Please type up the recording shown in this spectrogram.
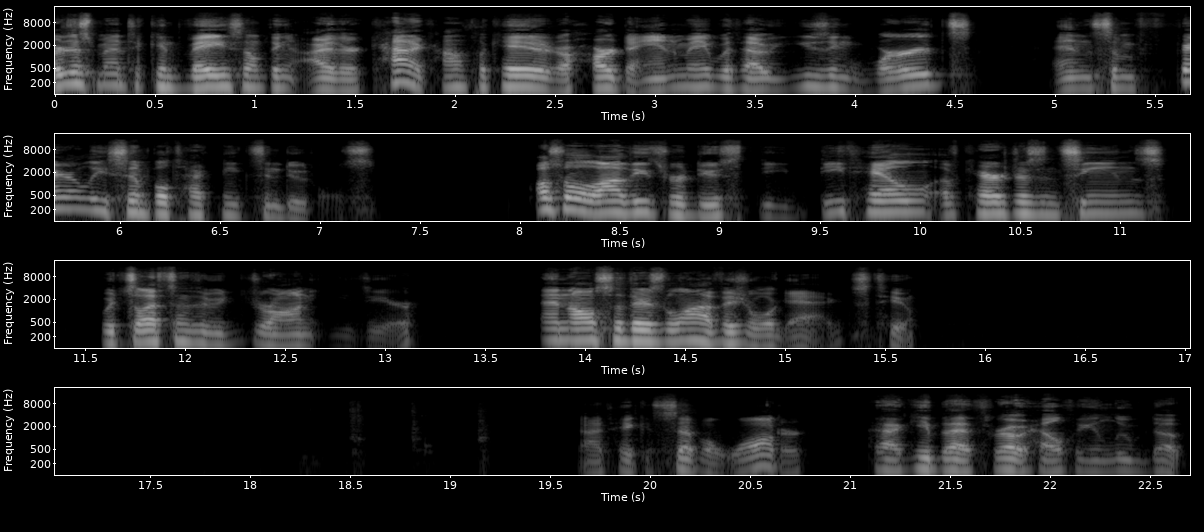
are just meant to convey something either kind of complicated or hard to animate without using words and some fairly simple techniques and doodles. Also, a lot of these reduce the detail of characters and scenes, which lets them to be drawn easier. And also, there's a lot of visual gags, too. Gotta take a sip of water. Gotta keep that throat healthy and lubed up.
